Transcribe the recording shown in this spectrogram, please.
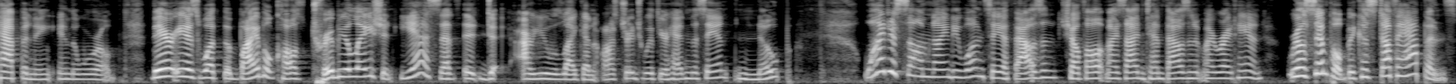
happening in the world. There is what the Bible calls tribulation. Yes, that's it. Are you like an ostrich with your head in the sand? Nope. Why does Psalm 91 say a thousand shall fall at my side and 10,000 at my right hand? Real simple, because stuff happens.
